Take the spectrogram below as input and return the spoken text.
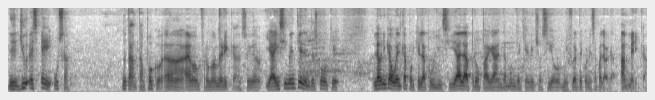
De USA, USA. No, tampoco, ah, I'm from America. Soy y ahí sí me entienden, entonces como que la única vuelta porque la publicidad, la propaganda mundial que han hecho ha sido muy fuerte con esa palabra, América.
